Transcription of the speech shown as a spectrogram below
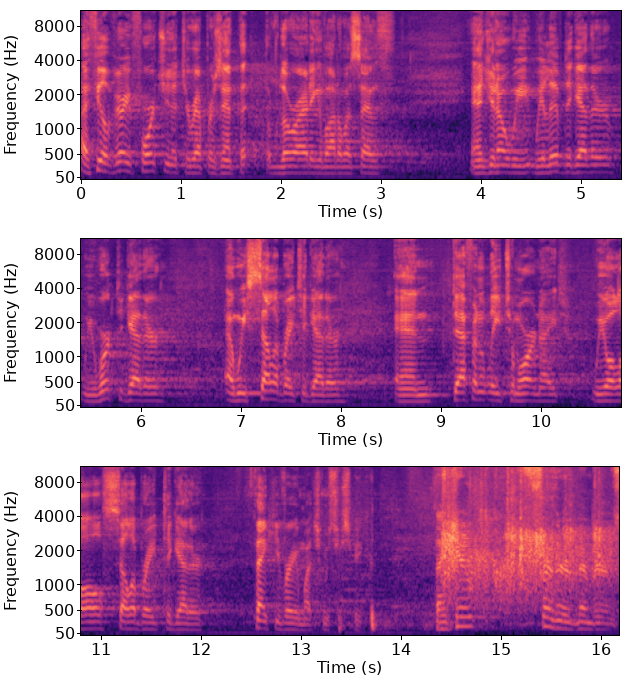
I feel very fortunate to represent the, the riding of Ottawa South. And you know, we, we live together, we work together, and we celebrate together. And definitely tomorrow night, we will all celebrate together. Thank you very much, Mr. Speaker. Thank you. Further members'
